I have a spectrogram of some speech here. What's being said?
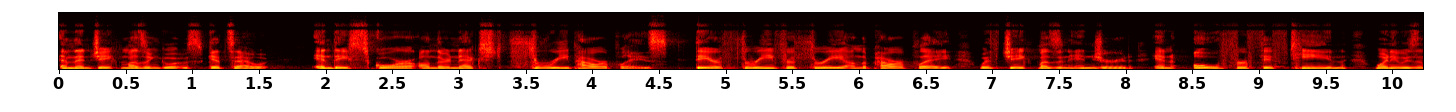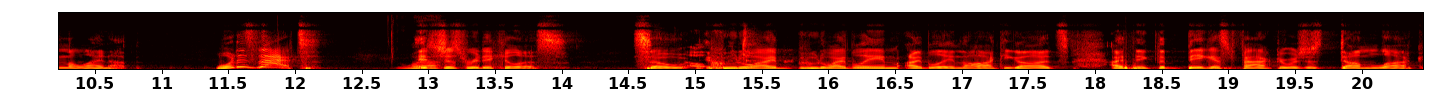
and then Jake Muzzin goes gets out, and they score on their next three power plays. They are three for three on the power play with Jake Muzzin injured, and 0 for 15 when he was in the lineup. What is that? it's just ridiculous. So Oh, who do I who do I blame? I blame the hockey gods. I think the biggest factor was just dumb luck.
